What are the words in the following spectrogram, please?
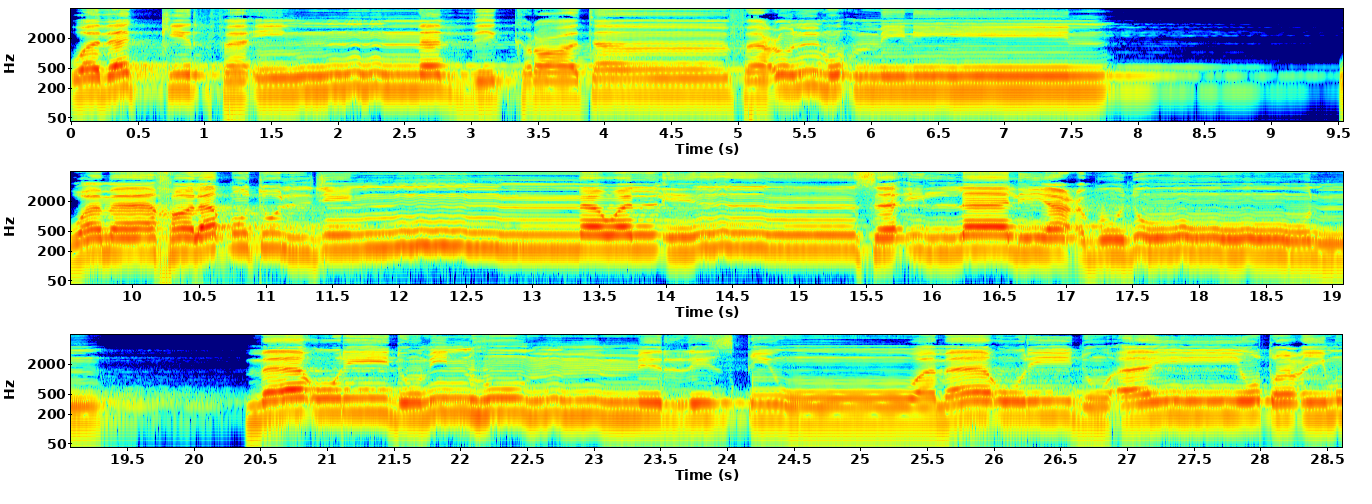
وذكر فان الذكرى تنفع المؤمنين وما خلقت الجن والانس الا ليعبدون. ما أريد منهم من رزق وما أريد أن يطعمون.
